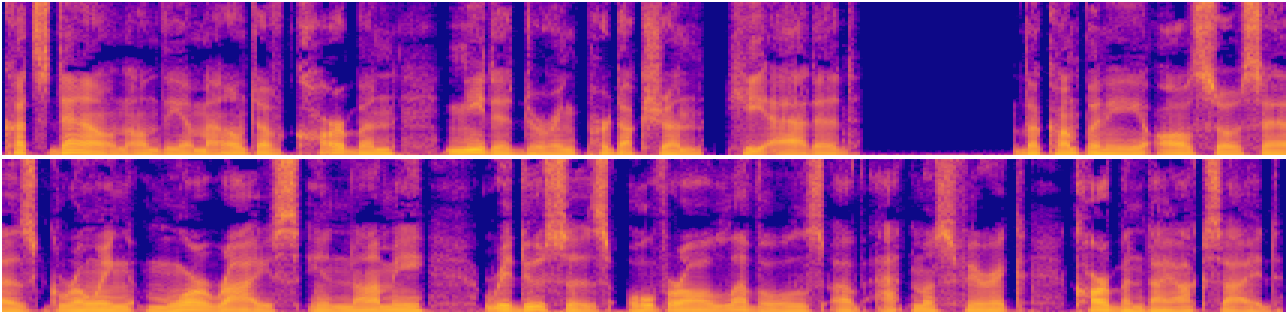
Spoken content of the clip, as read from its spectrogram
cuts down on the amount of carbon needed during production, he added. The company also says growing more rice in Namie reduces overall levels of atmospheric carbon dioxide.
